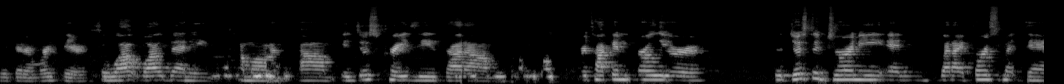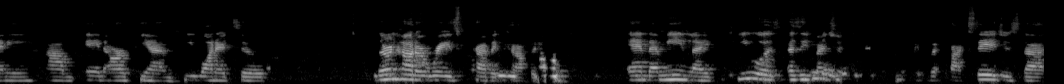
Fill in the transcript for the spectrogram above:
we get him right there. So while while Danny come on, um, it's just crazy that um we're talking earlier, just the journey and when I first met Danny um in RPM, he wanted to learn how to raise private capital. And I mean like he was, as he mentioned backstage, is that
